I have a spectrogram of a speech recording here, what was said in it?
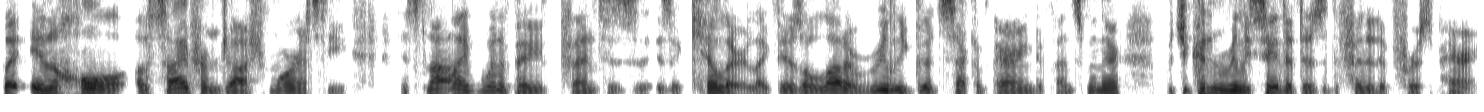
But in a whole, aside from Josh Morrissey, it's not like Winnipeg defense is is a killer. Like there's a lot of really good second pairing defensemen there, but you couldn't really say that there's a definitive first pairing.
